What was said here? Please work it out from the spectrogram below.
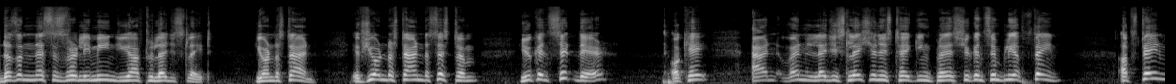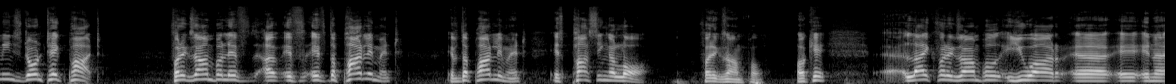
doesn't necessarily mean you have to legislate. You understand? If you understand the system, you can sit there, okay, and when legislation is taking place, you can simply abstain. Abstain means don't take part. For example, if uh, if if the parliament, if the parliament is passing a law, for example, okay, uh, like for example, you are uh, in a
